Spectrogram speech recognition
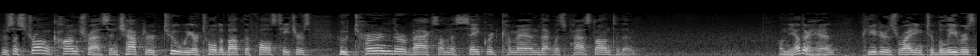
there's a strong contrast. In chapter 2, we are told about the false teachers who turned their backs on the sacred command that was passed on to them. On the other hand, Peter is writing to believers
